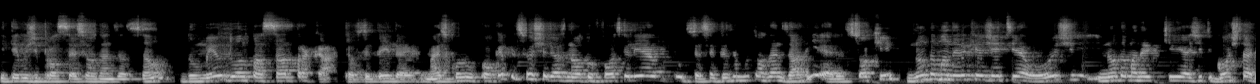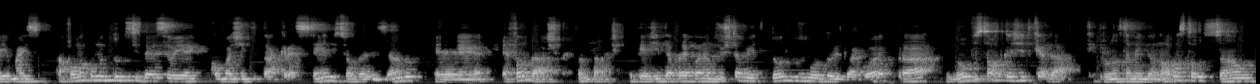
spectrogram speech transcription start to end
em termos de processo e organização, do meio do ano passado para cá, para você ter ideia. Mas quando qualquer pessoa chegasse na Autofox, ele ia, putz, essa empresa é muito organizada, e era. Só que não da maneira que a gente é hoje e não da maneira que a gente gostaria, mas a forma como tudo se desceu e como a gente está crescendo e se organizando é, é fantástico, é fantástico. Porque a gente está preparando justamente todos os motores agora para o novo salto que a gente quer dar, para o lançamento da nova solução,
